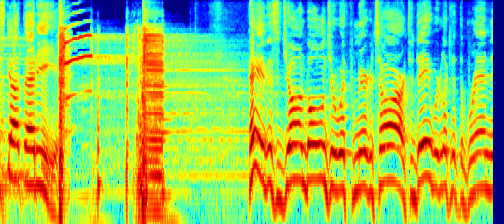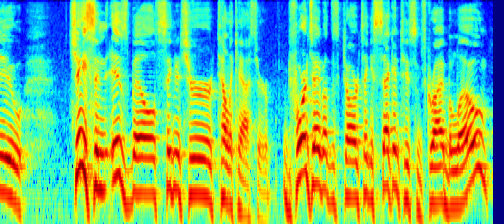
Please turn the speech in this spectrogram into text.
just got that E. Hey, this is John Bohlinger with Premier Guitar. Today we're looking at the brand new Jason Isbell Signature Telecaster. Before I tell you about this guitar, take a second to subscribe below.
